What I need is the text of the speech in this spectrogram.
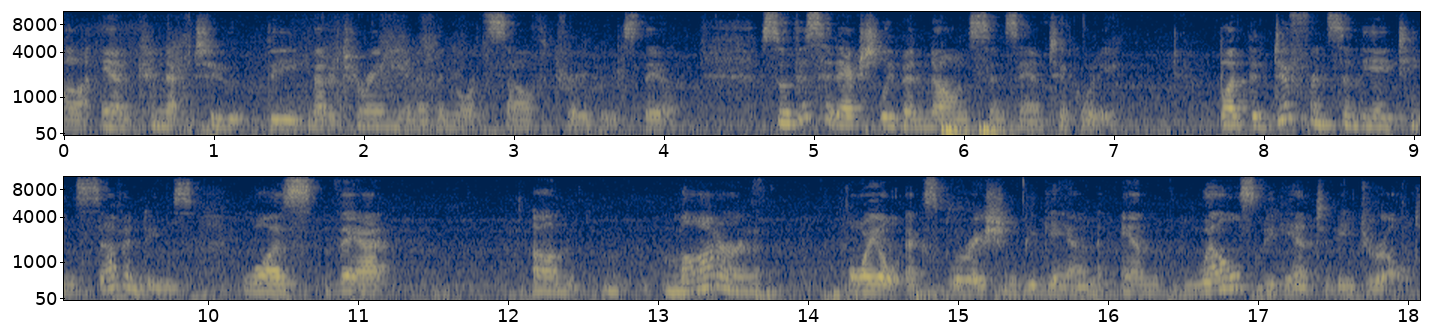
uh, and connect to the Mediterranean and the north-south trade routes there. So this had actually been known since antiquity. But the difference in the eighteen seventies was that um, modern oil exploration began and wells began to be drilled.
